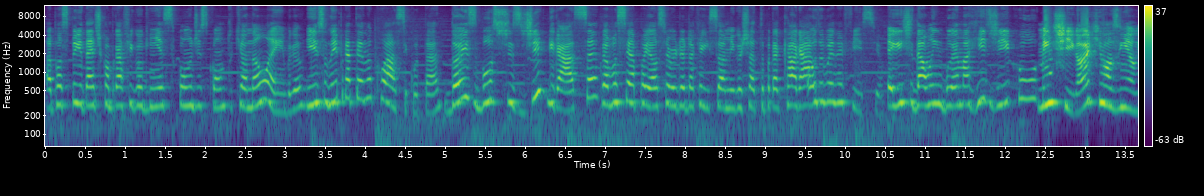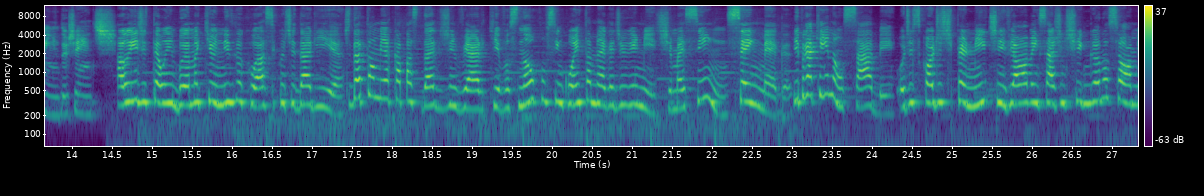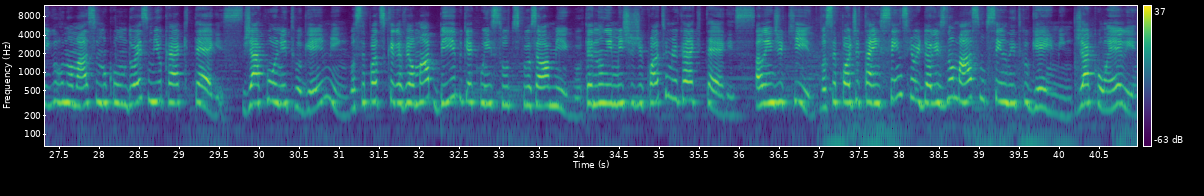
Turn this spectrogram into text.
a possibilidade de comprar figurinhas com um desconto que eu não lembro, e isso nem pra ter no clássico clássico, tá? Dois boosts de graça pra você apoiar o servidor daquele seu amigo chato pra caralho. Outro benefício. Ele te dá um emblema ridículo. Mentira, olha que rosinha lindo, gente. Além de ter um emblema que o nível clássico te daria. Te dá também a capacidade de enviar arquivos não com 50 MB de limite, mas sim 100 MB. E pra quem não sabe, o Discord te permite enviar uma mensagem xingando o seu amigo no máximo com 2 mil caracteres. Já com o Nitro Gaming, você pode escrever uma bíblia com insultos pro seu amigo, tendo um limite de 4 mil caracteres. Além de que, você pode estar em 100 servidores no máximo sem o Nitro Gaming. Já com ele,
